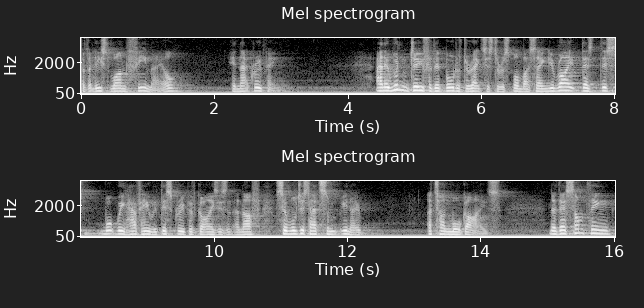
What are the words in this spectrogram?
of at least one female in that grouping. And it wouldn't do for the board of directors to respond by saying, "You're right. There's this. What we have here with this group of guys isn't enough. So we'll just add some, you know, a ton more guys." Now, there's something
